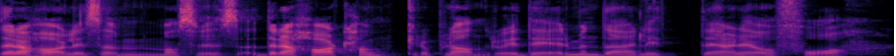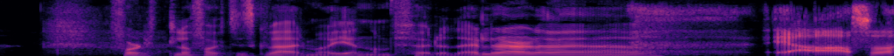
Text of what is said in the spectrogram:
dere har liksom massevis Dere har tanker og planer og ideer, men det er litt det er det å få folk til å faktisk være med og gjennomføre det, eller er det Ja, altså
